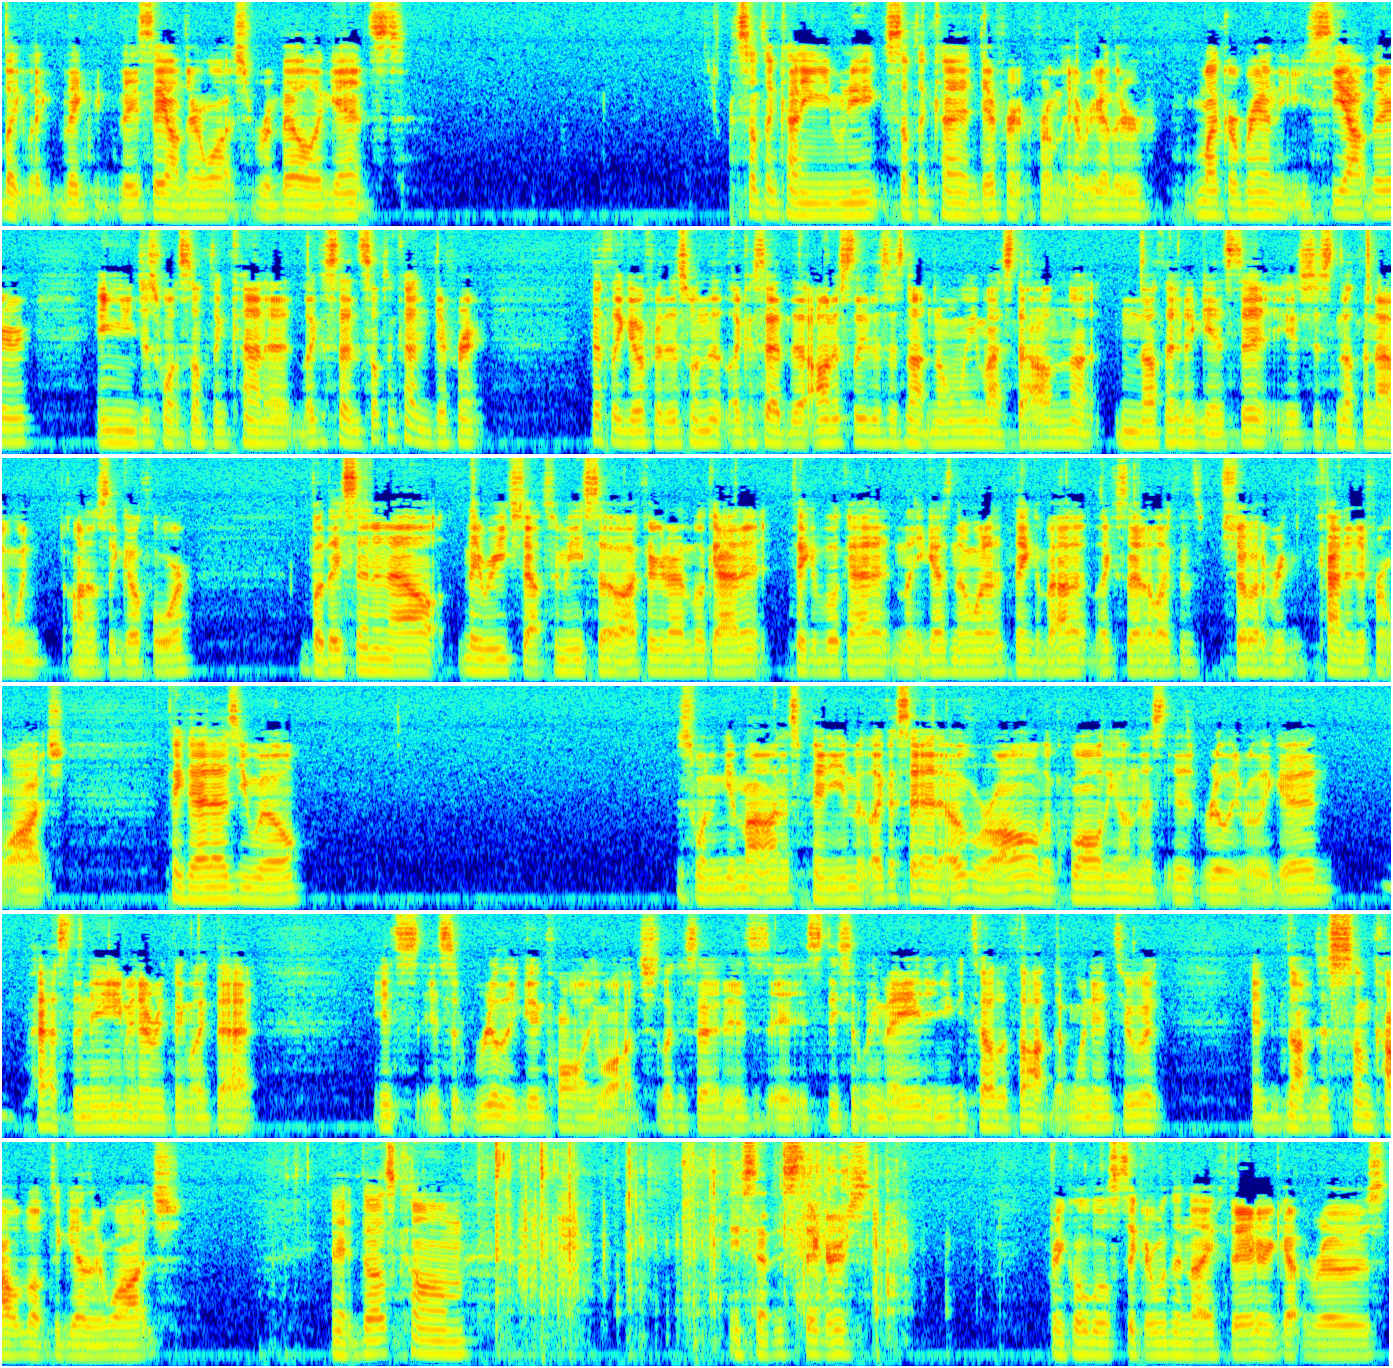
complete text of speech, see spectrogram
like like they they say on their watch rebel against. Something kind of unique something kind of different from every other micro brand that you see out there. And you just want something kind of like i said something kind of different. Definitely go for this one. Like i said that honestly this is not normally my style. Not nothing against it. It's just nothing i would honestly go for but they sent it out. They reached out to me, so I figured I'd look at it, take a look at it, and let you guys know what I think about it. Like I said, I like to show every kind of different watch. Take that as you will. Just want to give my honest opinion, but like I said, overall, the quality on this is really, really good. Past the name and everything like that. it's it's a really good quality watch. Like I said, it's it's decently made, and you can tell the thought that went into it. It's not just some cobbled up together watch. And it does come. They sent the stickers. Pretty cool little sticker with a knife there. You got the rose.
